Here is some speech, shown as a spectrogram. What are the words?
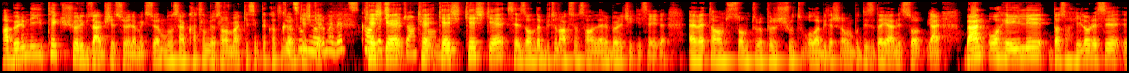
Ha bölümle ilgili tek şöyle güzel bir şey söylemek istiyorum. Bunu sen katılmıyorsan ama ben kesinlikle katılıyorum. Katılmıyorum keşke evet. Kavga keşke ke- keş- keşke sezonda bütün aksiyon sahneleri böyle çekilseydi. Evet tamam Stormtrooper shoot olabilir ama bu dizide yani so yani ben o Hayley Hilores'i e,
